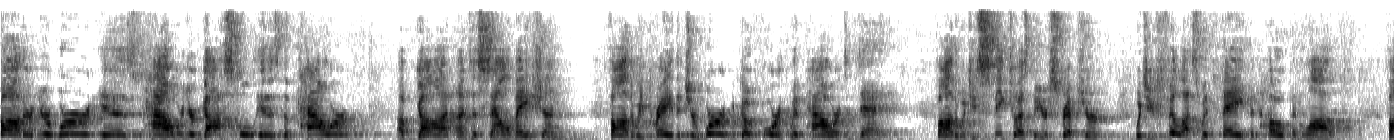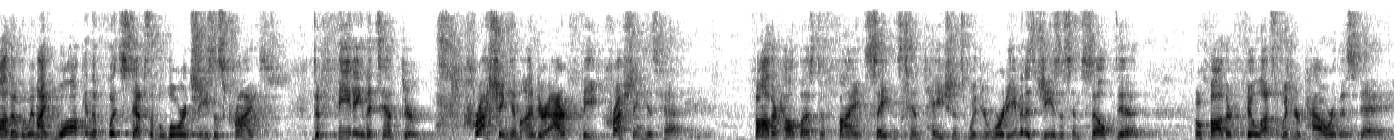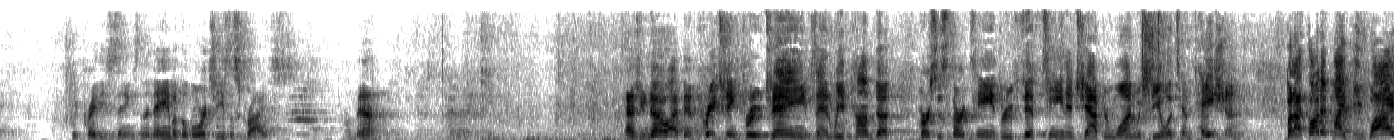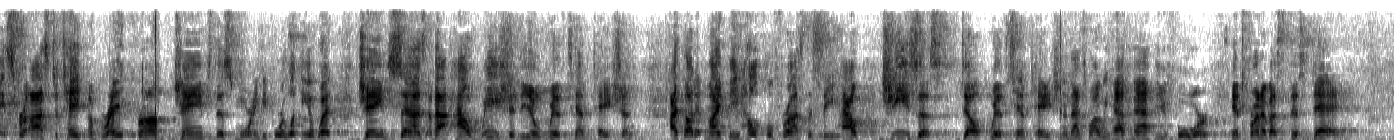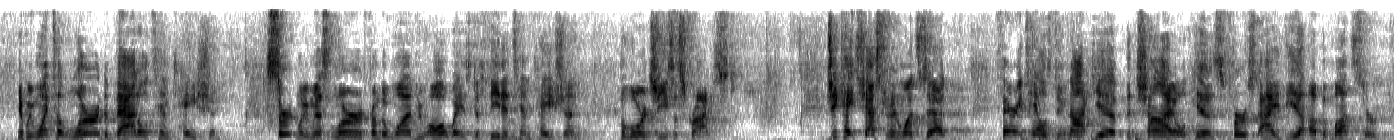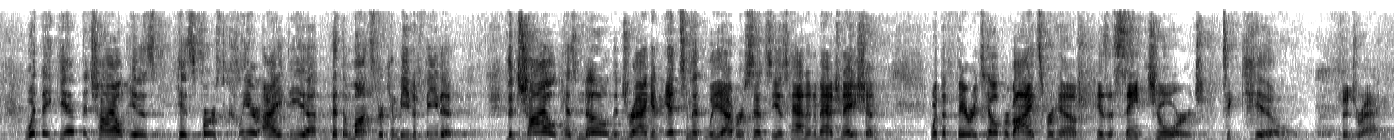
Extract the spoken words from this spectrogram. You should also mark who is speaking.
Speaker 1: Father, your word is power. Your gospel is the power of God unto salvation. Father, we pray that your word would go forth with power today. Father, would you speak to us through your scripture? Would you fill us with faith and hope and love? Father, that we might walk in the footsteps of the Lord Jesus Christ, defeating the tempter, crushing him under our feet, crushing his head. Father, help us to fight Satan's temptations with your word, even as Jesus himself did. Oh, Father, fill us with your power this day. We pray these things in the name of the Lord Jesus Christ. Amen. As you know, I've been preaching through James, and we've come to verses 13 through 15 in chapter 1, which deal with temptation. But I thought it might be wise for us to take a break from James this morning before looking at what James says about how we should deal with temptation. I thought it might be helpful for us to see how Jesus dealt with temptation. And that's why we have Matthew 4 in front of us this day. If we want to learn to battle temptation, certainly we must learn from the one who always defeated temptation, the Lord Jesus Christ. G.K. Chesterton once said, Fairy tales do not give the child his first idea of the monster. What they give the child is his first clear idea that the monster can be defeated. The child has known the dragon intimately ever since he has had an imagination. What the fairy tale provides for him is a St. George to kill the dragon.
